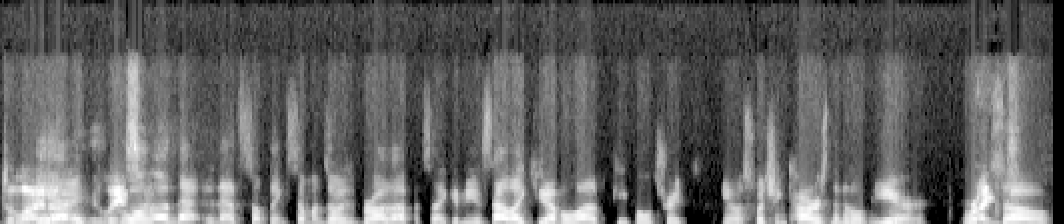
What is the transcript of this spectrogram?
July yeah, to it, well, it. and that and that's something someone's always brought up. It's like I mean, it's not like you have a lot of people trade you know switching cars in the middle of the year. right. So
